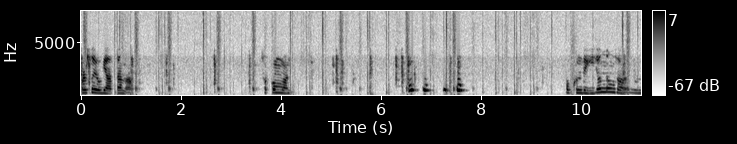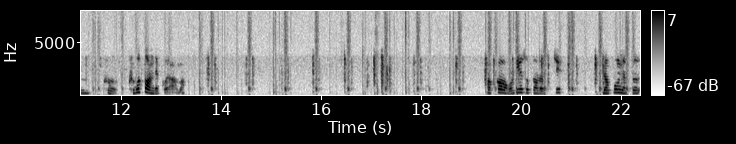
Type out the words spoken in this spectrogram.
벌써 여기 왔잖아. 잠깐만. 어, 근데 이전 영상은 그, 그것도 안 될 거야, 아마. 아까 어디에서 떨어졌지? 몇 분몇 초,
